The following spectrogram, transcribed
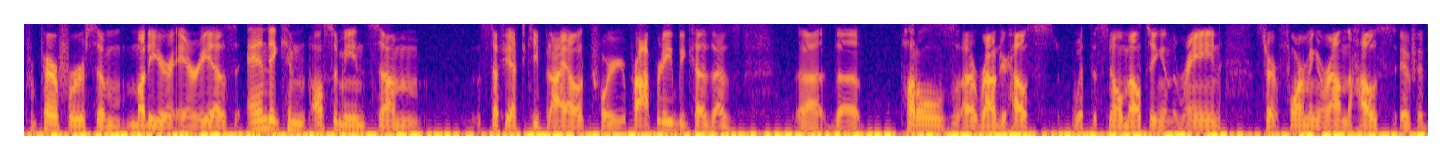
prepare for some muddier areas. And it can also mean some stuff you have to keep an eye out for your property because as uh, the puddles around your house with the snow melting and the rain start forming around the house if it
